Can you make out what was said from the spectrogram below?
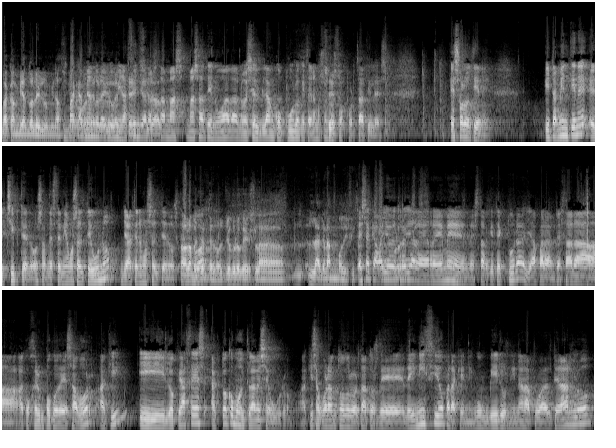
Va cambiando la iluminación. Va cambiando la iluminación y ahora está más, más atenuada, no es el blanco puro que tenemos en nuestros portátiles. Eso lo tiene. Y también tiene el chip T2. Antes teníamos el T1, ya tenemos el T2. Háblame del T2, yo creo que es la, la gran modificación. Es el caballo de Troya, la RM en esta arquitectura, ya para empezar a, a, coger un poco de sabor aquí. Y lo que hace es actúa como en clave seguro. Aquí se guardan todos los datos de, de inicio para que ningún virus ni nada pueda alterarlo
